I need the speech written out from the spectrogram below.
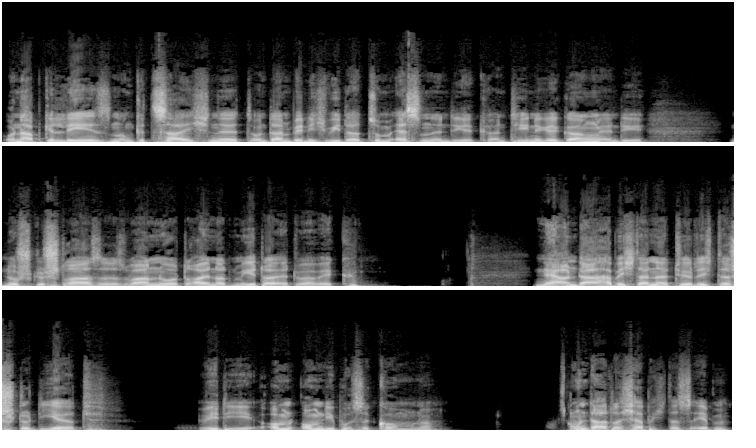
und habe gelesen und gezeichnet. Und dann bin ich wieder zum Essen in die Kantine gegangen, in die Nuschke-Straße. Das war nur 300 Meter etwa weg. Na, und da habe ich dann natürlich das studiert wie die Om Omnibusse kommen. Ne? Und dadurch habe ich das eben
